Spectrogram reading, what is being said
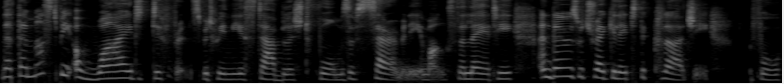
that there must be a wide difference between the established forms of ceremony amongst the laity, and those which regulate the clergy; for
